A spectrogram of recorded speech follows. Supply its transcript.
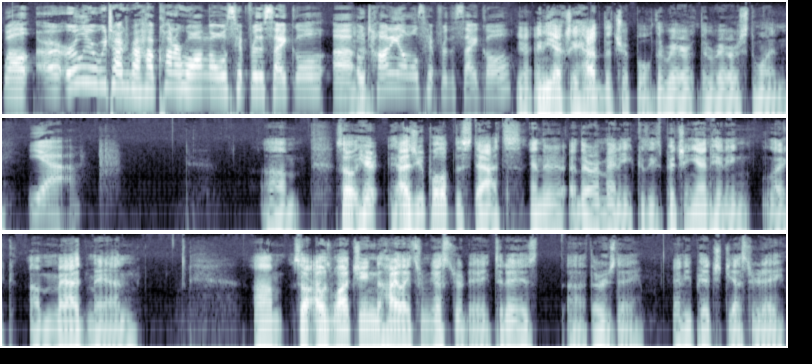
Well, uh, earlier we talked about how Connor Wong almost hit for the cycle. Uh, Yeah. Ohtani almost hit for the cycle. Yeah, and he actually had the triple, the rare, the rarest one. Yeah. So here, as you pull up the stats, and there there are many because he's pitching and hitting like a madman. Um, so I was watching the highlights from yesterday. Today is uh, Thursday, and he pitched yesterday.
